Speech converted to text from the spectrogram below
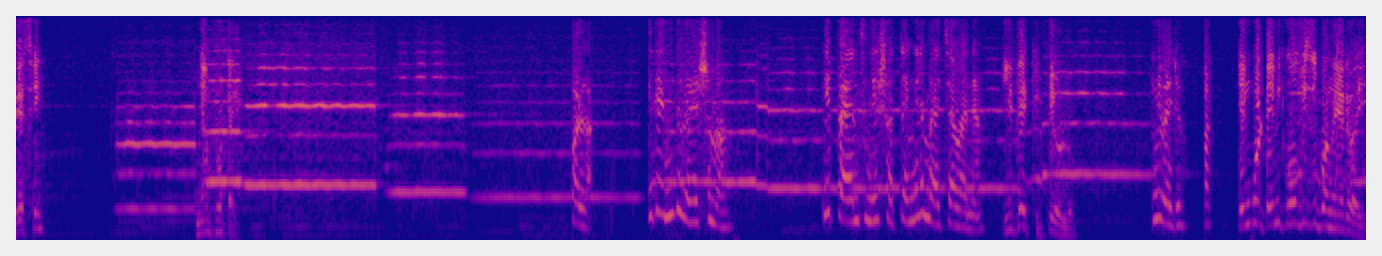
ഗ്രേസി ഞാൻ പോട്ടെ. കൊള്ളാം. ഇതെന്ത് വേഷമാ? ഈ പാൻസിന് ഷർട്ട് എങ്ങനെ മാച്ച് ആവാനാ ഇതേ കിട്ടിയുള്ളൂ. ഇനി വരൂ. എങ്ങോട്ടെ? എനിക്ക് ഓഫീസിൽ പോകുന്ന നേരമായി.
